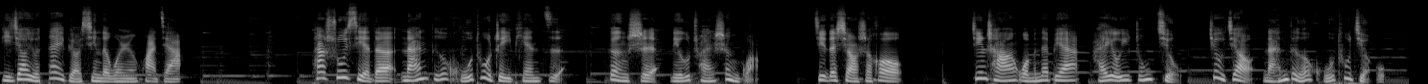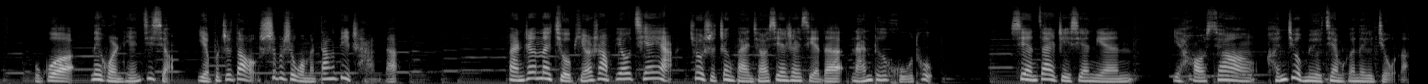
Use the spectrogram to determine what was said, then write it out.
比较有代表性的文人画家。他书写的“难得糊涂”这一篇字，更是流传甚广。记得小时候，经常我们那边还有一种酒，就叫“难得糊涂酒”。不过那会儿年纪小。也不知道是不是我们当地产的，反正那酒瓶上标签呀，就是郑板桥先生写的“难得糊涂”。现在这些年也好像很久没有见过那个酒了，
